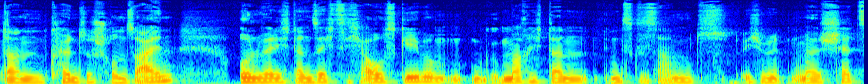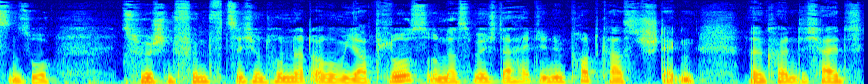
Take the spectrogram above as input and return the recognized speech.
dann könnte es schon sein. Und wenn ich dann 60 ausgebe, mache ich dann insgesamt, ich würde mal schätzen, so zwischen 50 und 100 Euro im Jahr plus. Und das würde ich da halt in den Podcast stecken. Dann könnte ich halt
